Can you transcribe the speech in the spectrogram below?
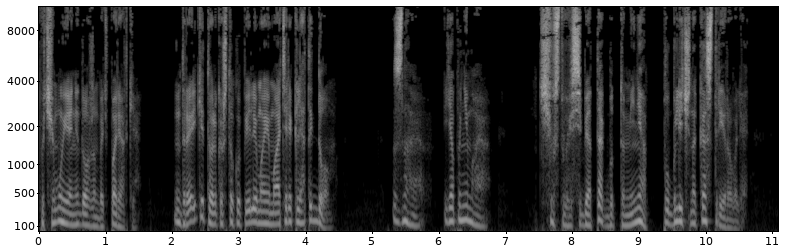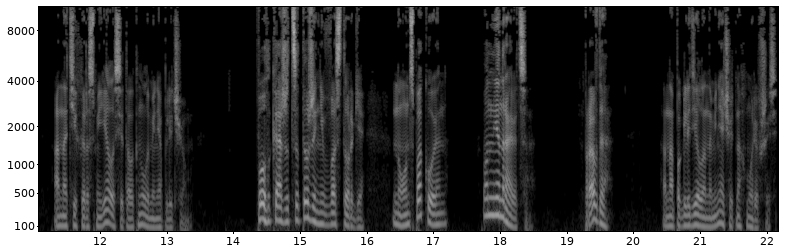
«Почему я не должен быть в порядке? Дрейки только что купили моей матери клятый дом». «Знаю, я понимаю. Чувствую себя так, будто меня публично кастрировали». Она тихо рассмеялась и толкнула меня плечом. Пол, кажется, тоже не в восторге, но он спокоен. Он мне нравится. Правда? Она поглядела на меня, чуть нахмурившись.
